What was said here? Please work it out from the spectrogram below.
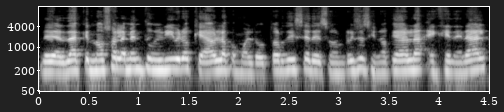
de verdad que no solamente un libro que habla, como el doctor dice, de sonrisa, sino que habla en general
